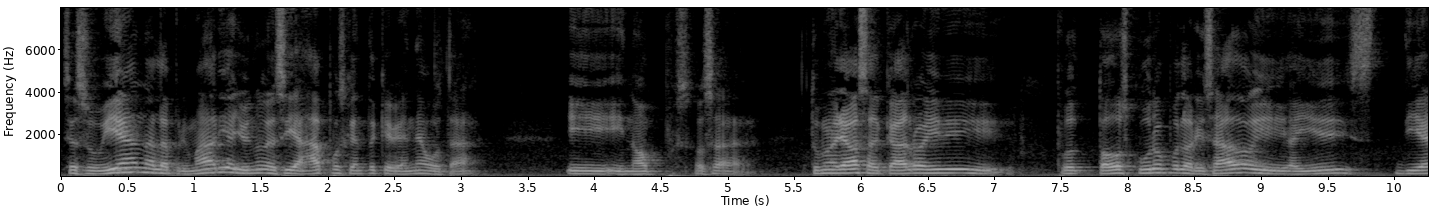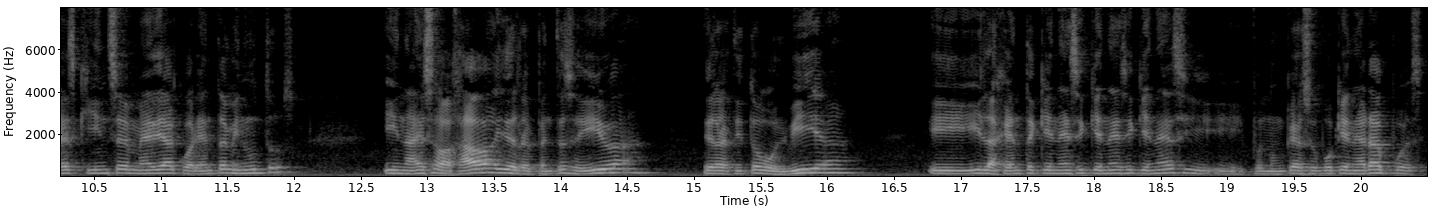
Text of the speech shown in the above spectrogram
se subían a la primaria y uno decía, ah, pues gente que viene a votar. Y, y no, pues, o sea, tú me llevas al carro ahí pues, todo oscuro, polarizado y ahí 10, 15, media, 40 minutos y nadie se bajaba y de repente se iba y de ratito volvía y, la gente quién es y quién es y quién es y, y, pues nunca supo quién era, pues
